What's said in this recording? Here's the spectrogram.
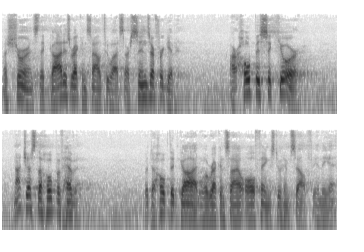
assurance that God is reconciled to us, our sins are forgiven, our hope is secure, not just the hope of heaven, but the hope that God will reconcile all things to himself in the end.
